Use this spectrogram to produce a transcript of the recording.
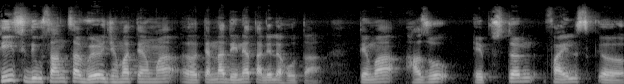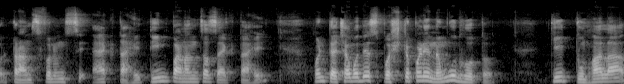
तीस दिवसांचा वेळ जेव्हा तेव्हा त्यांना देण्यात आलेला होता तेव्हा हा जो एप्स्टन फाईल्स ट्रान्सफरन्सी ॲक्ट आहे तीन पानांचाच ॲक्ट आहे. पण त्याच्यामध्ये स्पष्टपणे नमूद होतं की तुम्हाला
